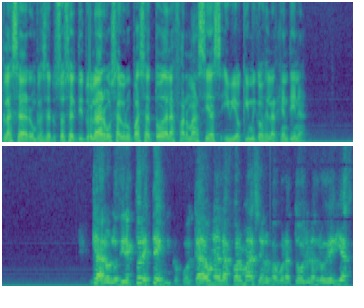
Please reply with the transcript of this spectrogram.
Un placer, un placer. ¿Sos el titular? ¿Vos agrupás a todas las farmacias y bioquímicos de la Argentina? Claro, los directores técnicos, porque cada una de las farmacias, los laboratorios, las droguerías,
